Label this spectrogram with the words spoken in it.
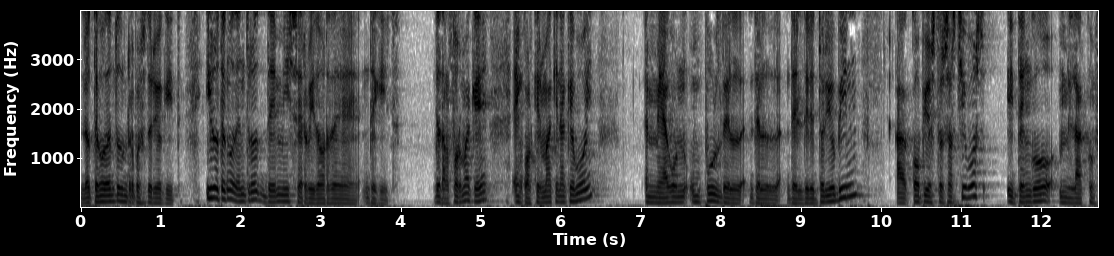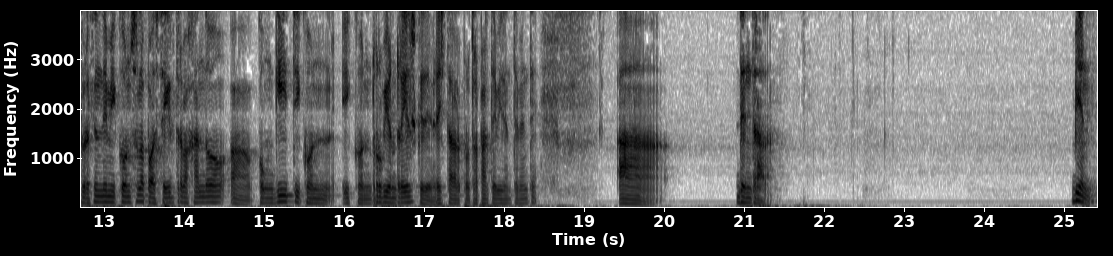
Lo tengo dentro de un repositorio Git. Y lo tengo dentro de mi servidor de, Git. De tal forma que en cualquier máquina que voy, me hago un, pull del, directorio bin, ah, copio estos archivos y tengo la configuración de mi consola para seguir trabajando ah, con Git y con, y con Ruby on Rails, que debería instalar por otra parte, evidentemente, ah, de entrada. Bien,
